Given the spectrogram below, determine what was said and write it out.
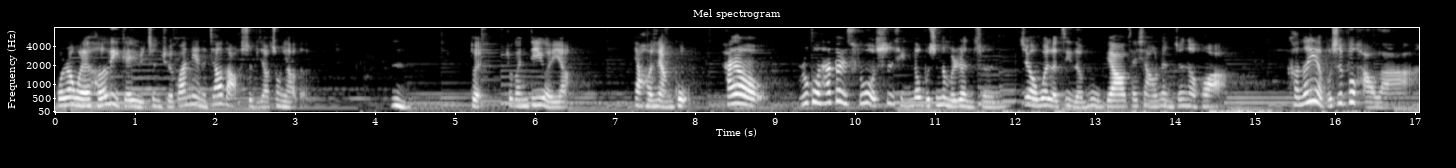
我认为合理给予正确观念的教导是比较重要的。嗯，对，就跟第一个一样，要衡量过。还有，如果他对所有事情都不是那么认真，只有为了自己的目标才想要认真的话，可能也不是不好啦。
